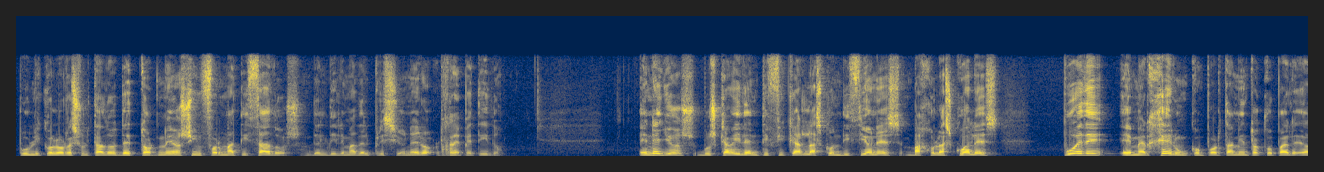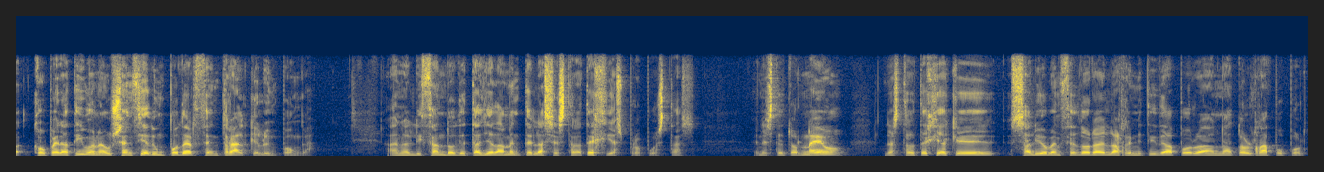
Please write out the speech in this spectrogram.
publicó los resultados de torneos informatizados del dilema del prisionero repetido. En ellos buscaba identificar las condiciones bajo las cuales puede emerger un comportamiento cooperativo en ausencia de un poder central que lo imponga, analizando detalladamente las estrategias propuestas. En este torneo, la estrategia que salió vencedora es la remitida por Anatol Rapoport,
